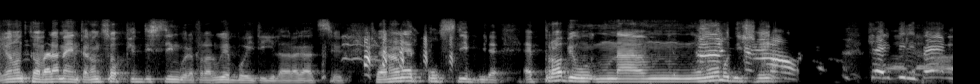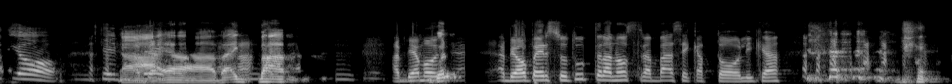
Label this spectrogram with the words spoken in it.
io non so veramente, non so più distinguere fra lui e Boitila, ragazzi. Cioè, non è possibile. È proprio una- un, un uomo di No! C'è il vilipendio! C'è il Dai, vilipendio! ah, vai- ma- Abbiamo, abbiamo perso tutta la nostra base cattolica.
